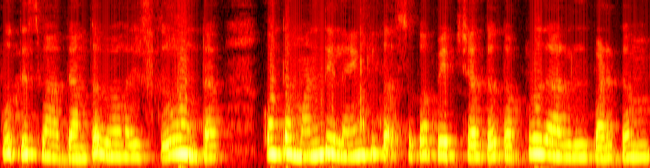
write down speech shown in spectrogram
పూర్తి స్వార్థంతో వ్యవహరిస్తూ ఉంటారు. కొంతమంది లైంగిక సుఖపేక్షలతో తప్పుడు దారులు పడటం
